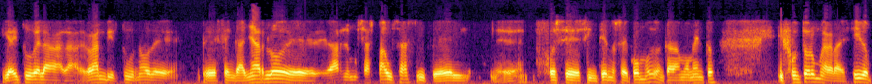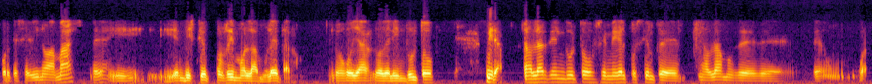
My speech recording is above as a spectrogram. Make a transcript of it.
Y ahí tuve la, gran virtud, ¿no? De, desengañarlo, de, darle muchas pausas y que él eh, fuese sintiéndose cómodo en cada momento. Y fue un toro muy agradecido porque se vino a más ¿eh? y, y embistió por ritmo la muleta, ¿no? luego ya lo del indulto. Mira, hablar de indulto, José Miguel, pues siempre hablamos de bueno,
